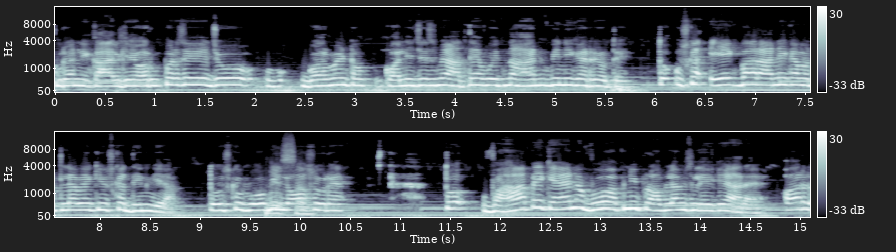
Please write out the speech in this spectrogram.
पूरा निकाल के और ऊपर से जो गवर्नमेंट कॉलेजेस में आते हैं वो इतना अर्न भी नहीं कर रहे होते। तो उसका एक बार आने का मतलब है कि उसका दिन गया तो उसको वो भी लॉस हो रहा है। तो वहाँ पे क्या है ना वो अपनी प्रॉब्लम्स लेके आ रहा है। और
